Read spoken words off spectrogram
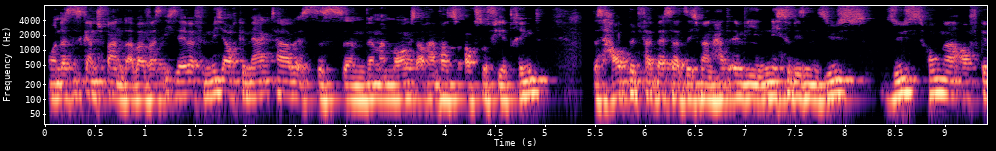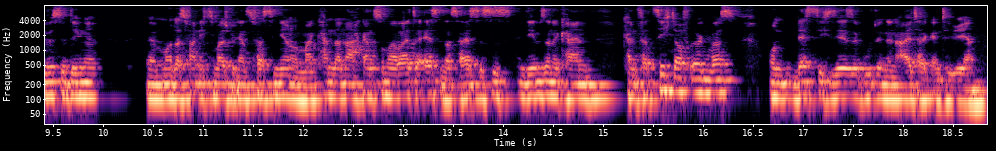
Und das ist ganz spannend. Aber was ich selber für mich auch gemerkt habe, ist, dass ähm, wenn man morgens auch einfach so, auch so viel trinkt, das Hautbild verbessert sich. Man hat irgendwie nicht so diesen Süß, Süßhunger auf gewisse Dinge. Ähm, und das fand ich zum Beispiel ganz faszinierend. Und man kann danach ganz normal weiter essen. Das heißt, es ist in dem Sinne kein, kein Verzicht auf irgendwas und lässt sich sehr, sehr gut in den Alltag integrieren.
